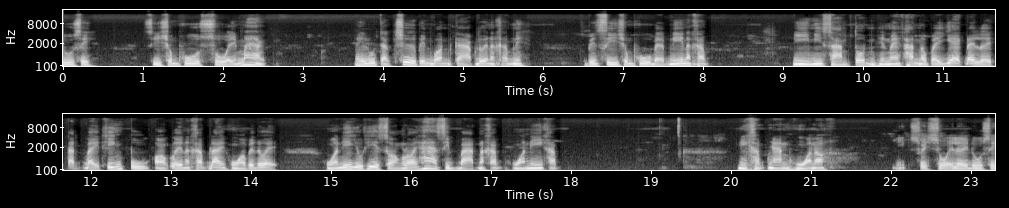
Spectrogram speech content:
ดูสิ สีชมพูสวยมาก ไม่รู้จักชื่อเป็นบอลกาบด้วยนะครับนี่ จะเป็นสีชมพูแบบนี้นะครับ นี่มีสามต้นเห็นไหมท่านเอาไปแยกได้เลย ตัดใบทิ้งปลูกออกเลยนะครับ ได้หัวไปด้วย หัวนี้อยู่ที่สองร้อยห้าสิบบาทนะครับ หัวนี้ครับ นี่ครับงานหัวเนาะนี่สวยๆเลยดูสิ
